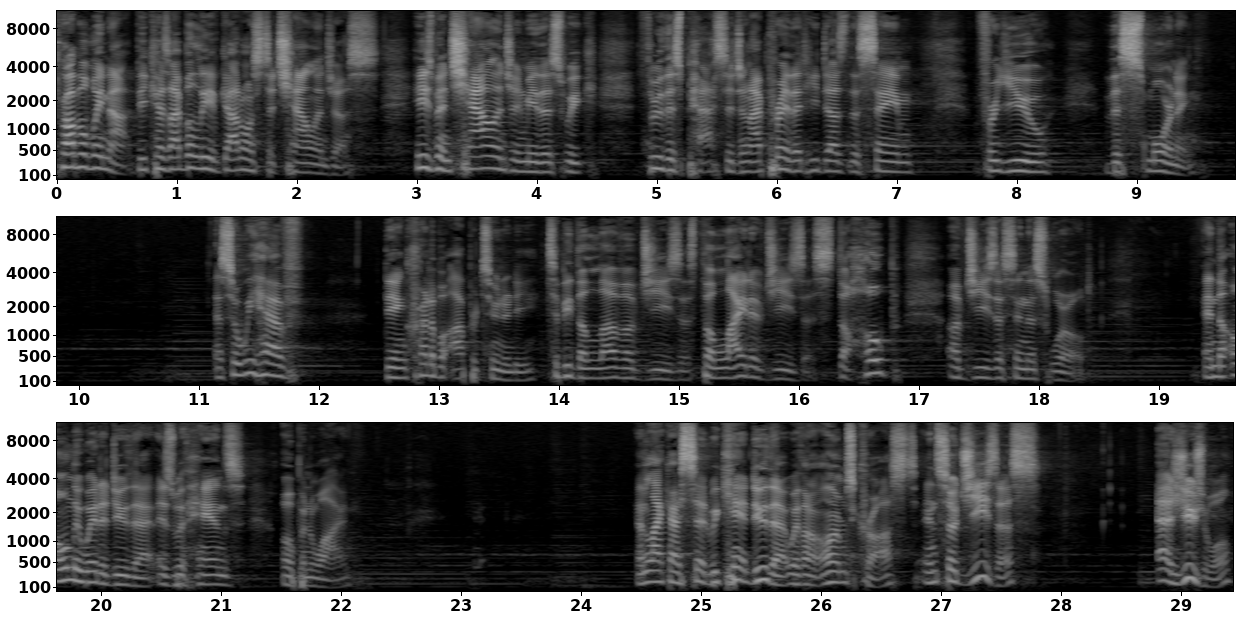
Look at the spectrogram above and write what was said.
Probably not, because I believe God wants to challenge us. He's been challenging me this week through this passage, and I pray that He does the same for you this morning. And so we have the incredible opportunity to be the love of Jesus, the light of Jesus, the hope of Jesus in this world. And the only way to do that is with hands open wide. And like I said, we can't do that with our arms crossed. And so Jesus, as usual,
